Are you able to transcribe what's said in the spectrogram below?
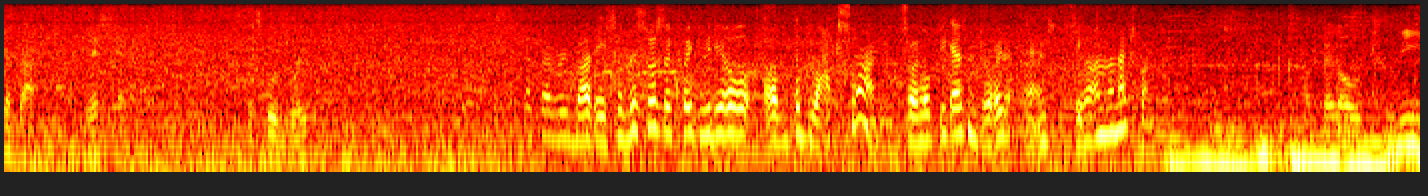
Look at that. Listen. Let's go Drake. What's up everybody? So this was a quick video of the Black Swan. So I hope you guys enjoyed and see you on the next one. A big old tree.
